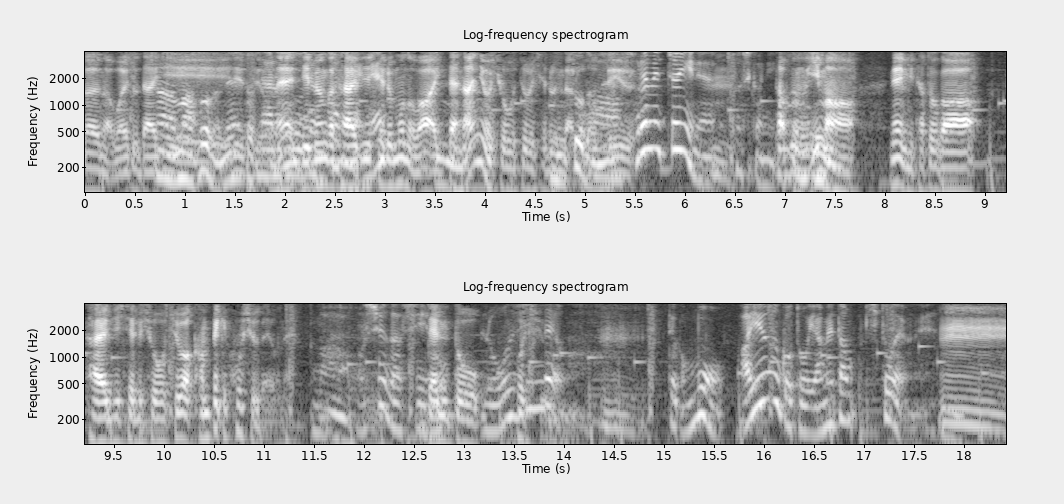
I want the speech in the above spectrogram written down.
えるのは割と大あまあそうだね。事ですよなるほどね自分が対峙してるものは一体何を象徴してるんだろううんっていう。あーそれめっちゃいいね、うん。確かに。多分今ね美里が対峙してる象徴は完璧保守だよね。まあ保守だし伝統。老人だよな。うん。ていうかもう歩むことをやめた人だよね。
